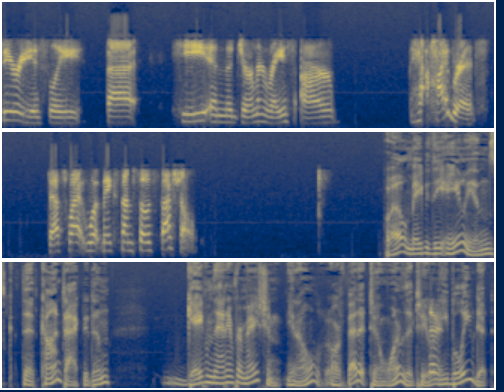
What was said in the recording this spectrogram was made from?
seriously that he and the German race are hybrids. That's why what makes them so special. Well, maybe the aliens that contacted him gave him that information, you know, or fed it to him, one of the two, there, and he believed it.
